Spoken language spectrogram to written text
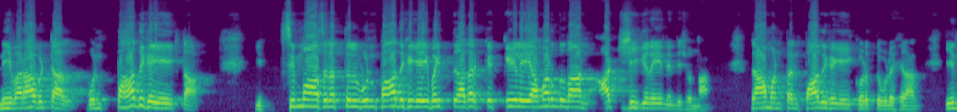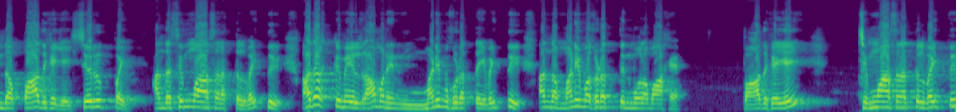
நீ வராவிட்டால் உன் பாதுகையை தான் சிம்மாசனத்தில் உன் பாதுகையை வைத்து அதற்கு கீழே அமர்ந்து நான் ஆட்சி செய்கிறேன் என்று சொன்னான். ராமன் தன் பாதுகையை கொடுத்து விடுகிறான். இந்த பாதுகையை செருப்பை அந்த சிம்மாசனத்தில் வைத்து அதற்கு மேல் ராமனின் மணிமுகுடத்தை வைத்து அந்த மணிமகுடத்தின் மூலமாக பாதுகையை சிம்மாசனத்தில் வைத்து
